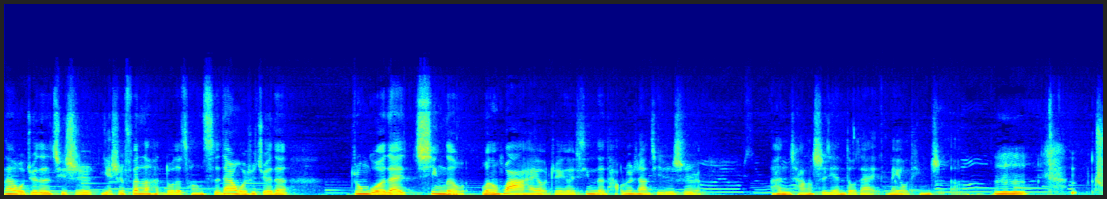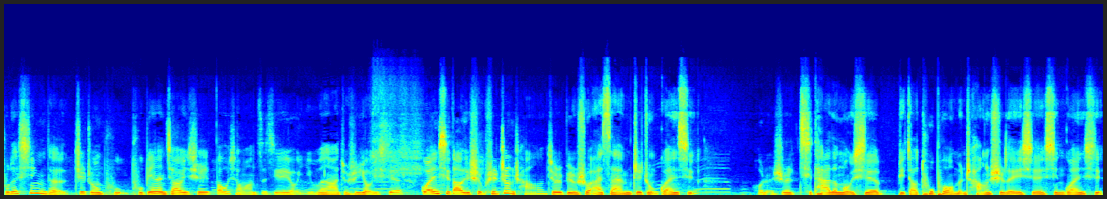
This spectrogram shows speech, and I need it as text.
那我觉得其实也是分了很多的层次。但是我是觉得。中国在性的文化还有这个性的讨论上，其实是很长时间都在没有停止的。嗯，除了性的这种普普遍的教育，其实包括小王自己也有疑问啊，就是有一些关系到底是不是正常？就是比如说 S M 这种关系，或者是其他的某些比较突破我们常识的一些性关系，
